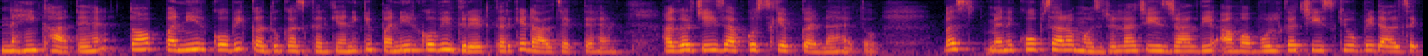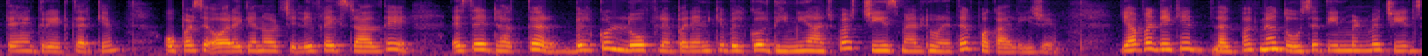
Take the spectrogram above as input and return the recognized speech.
नहीं खाते हैं तो आप पनीर को भी कद्दूकस करके, यानी कि पनीर को भी ग्रेट करके डाल सकते हैं, अगर चीज़ आपको स्किप करना है तो। बस मैंने खूब सारा मोजरेला चीज़ डाल दिया। आप अमूल का चीज़ क्यूब भी डाल सकते हैं ग्रेट करके। ऊपर से ऑरेगन और चिली फ्लेक्स डाल दे। इसे ढककर बिल्कुल लो फ्लेम पर, यानी कि बिल्कुल धीमी आँच पर चीज़ मेल्ट होने तक पका लीजिए। यहाँ पर देखिए, लगभग ना दो से तीन मिनट में चीज़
